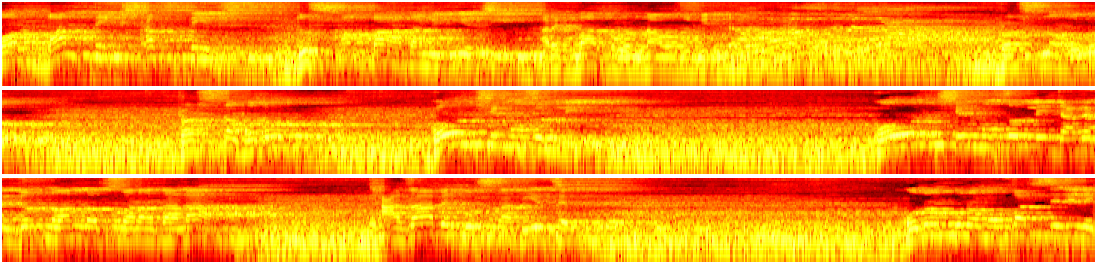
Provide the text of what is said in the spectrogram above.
মর্মান্তিক শাস্তির দুঃসংবাদ আমি দিয়েছি। আরেকবার বলুন নাওজবিল্লা প্রশ্ন হলো প্রশ্ন হলো, কোন সে মুসল্লি? কোন সে মুসল্লি যাদের জন্য আল্লাহ সুবাহ আজাবের ঘোষণা দিয়েছেন? কোন কোন মুফাসসিরিনে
